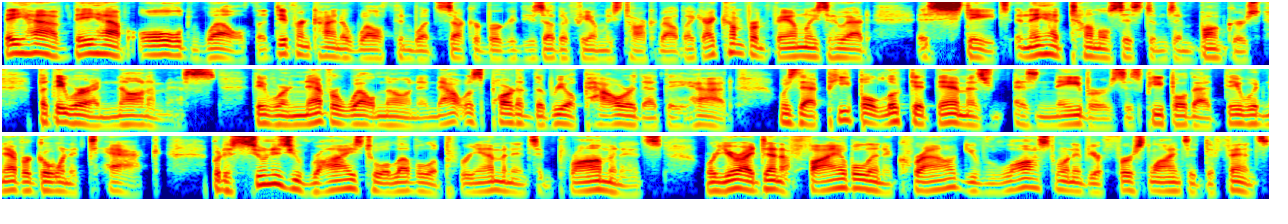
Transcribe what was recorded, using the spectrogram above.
They have they have old wealth, a different kind of wealth than what Zuckerberg or these other families talk about. Like I come from families who had estates and they had tunnel systems and bunkers, but they were anonymous. They were never well known, and that was part of the real power that they had was that people looked at them as as neighbors, as people that they would never go and attack. But as soon as you rise to a level of preeminence and prominence where you're identifiable in a crowd, you've lost one of your first lines of defense.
